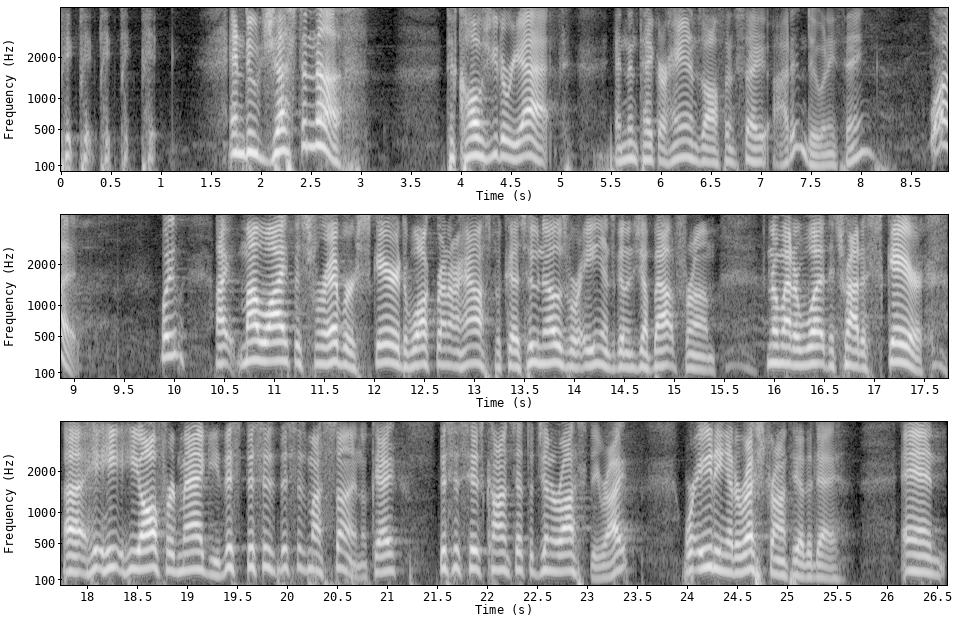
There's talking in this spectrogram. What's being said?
pick, pick, pick, pick, pick, and do just enough to cause you to react and then take our hands off and say, I didn't do anything. What? What like my wife is forever scared to walk around our house because who knows where Ian's going to jump out from no matter what to try to scare. Uh, he, he, he offered Maggie, this, this, is, this is my son, okay? This is his concept of generosity, right? We're eating at a restaurant the other day, and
